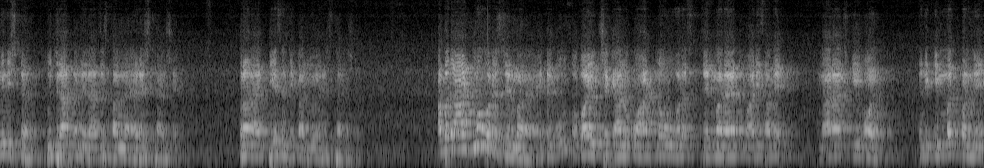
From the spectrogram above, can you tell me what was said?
મિનિસ્ટર ગુજરાત અને રાજસ્થાનના એરેસ્ટ થાય છે. ત્રણ આઈપીએસ અધિકારીઓ એરેસ્ટ થાય છે. આ બધા આઠ નવ વર્ષ જેલમાં રહ્યા. એટલે બહુ સ્વાભાવિક છે કે આ લોકો આઠ નવ વર્ષ જેલમાં રહ્યા તો મારી સામે નારાજગી હોય. એની કિંમત પણ મેં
